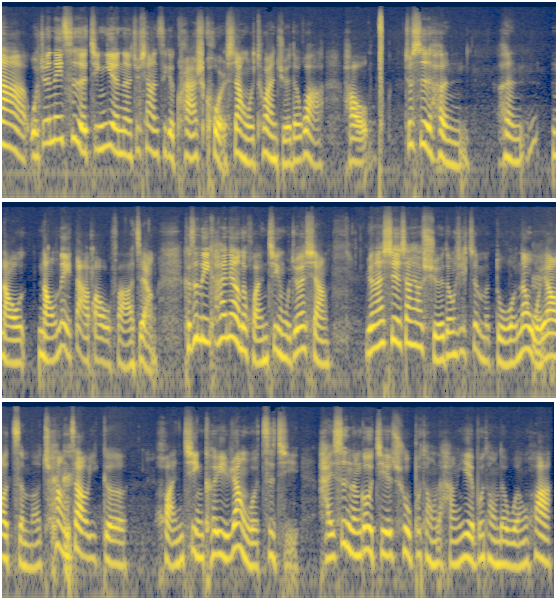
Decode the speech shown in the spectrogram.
那我觉得那次的经验呢，就像这个 crash course，让我突然觉得哇，好，就是很很脑脑内大爆发这样。可是离开那样的环境，我就在想，原来世界上要学的东西这么多，那我要怎么创造一个？环境可以让我自己还是能够接触不同的行业、不同的文化、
